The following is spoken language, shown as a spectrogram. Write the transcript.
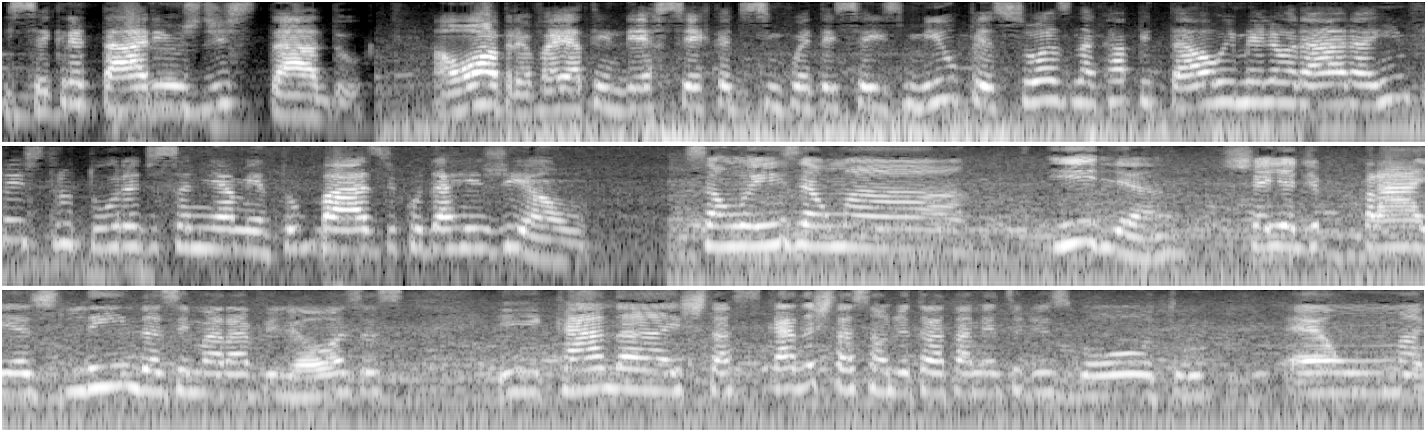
e secretários de Estado. A obra vai atender cerca de 56 mil pessoas na capital e melhorar a infraestrutura de saneamento básico da região. São Luís é uma ilha cheia de praias lindas e maravilhosas e cada, esta, cada estação de tratamento de esgoto é uma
